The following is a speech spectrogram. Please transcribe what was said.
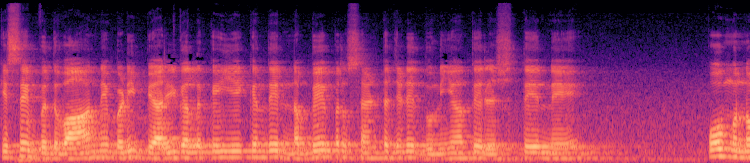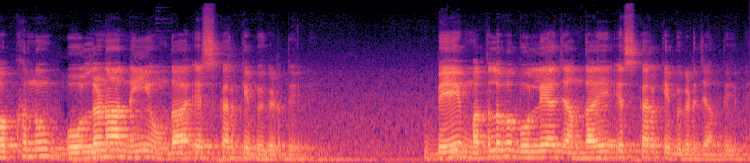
ਕਿਸੇ ਵਿਦਵਾਨ ਨੇ ਬੜੀ ਪਿਆਰੀ ਗੱਲ ਕਹੀ ਹੈ ਕਹਿੰਦੇ 90% ਜਿਹੜੇ ਦੁਨੀਆ ਤੇ ਰਿਸ਼ਤੇ ਨੇ, ਉਹ ਮਨੁੱਖ ਨੂੰ ਬੋਲਣਾ ਨਹੀਂ ਆਉਂਦਾ, ਇਸ ਕਰਕੇ ਵਿਗੜਦੇ ਨੇ। ਬੇਮਤਲਬ ਬੋਲਿਆ ਜਾਂਦਾ ਏ, ਇਸ ਕਰਕੇ ਵਿਗੜ ਜਾਂਦੇ ਨੇ।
